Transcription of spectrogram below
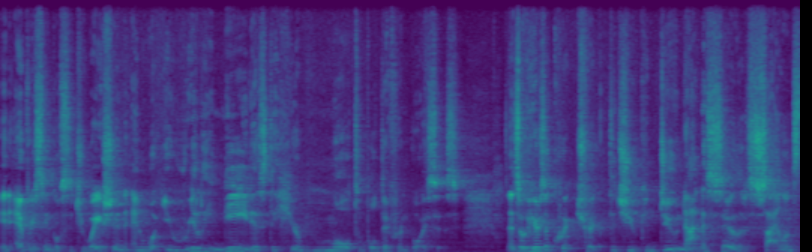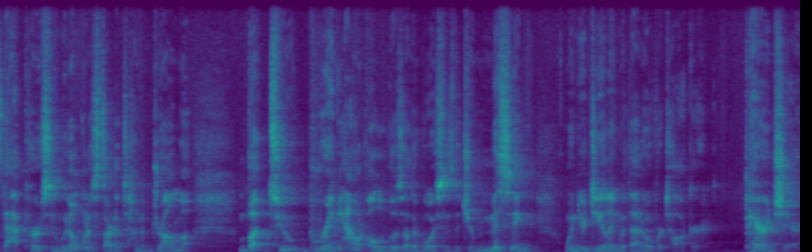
in every single situation. And what you really need is to hear multiple different voices. And so here's a quick trick that you can do, not necessarily to silence that person. We don't want to start a ton of drama, but to bring out all of those other voices that you're missing when you're dealing with that overtalker. Pair and share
